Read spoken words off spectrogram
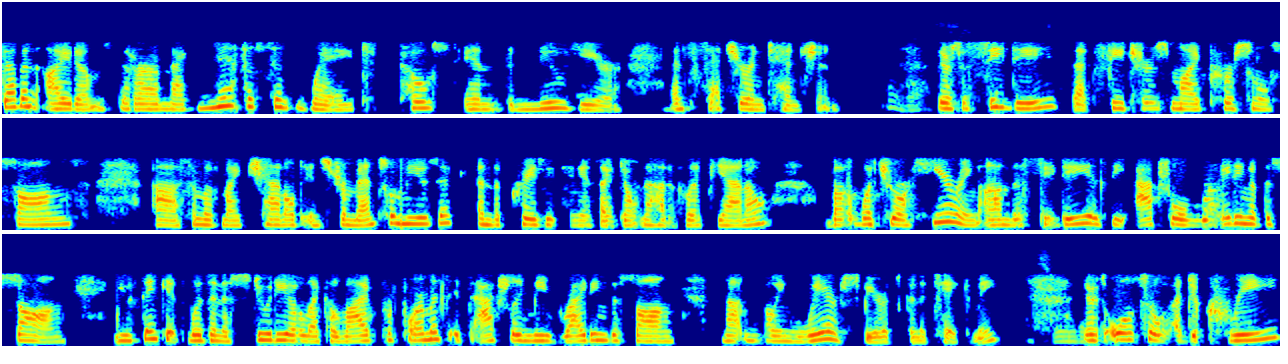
seven items that are a magnificent way to toast in the new year and set your intention. Oh, There's a CD that features my personal songs, uh, some of my channeled instrumental music, and the crazy thing is I don't know how to play piano, but what you're hearing on the CD is the actual writing of the song. You think it was in a studio like a live performance. It's actually me writing the song, not knowing where Spirit's going to take me. There's also a decree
